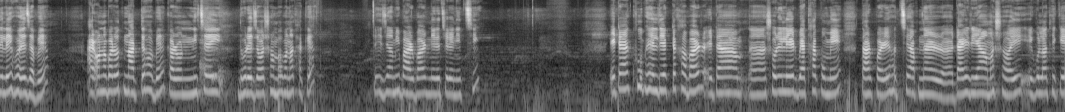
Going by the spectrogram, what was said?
দিলেই হয়ে যাবে। আর অনবরত নাড়তে হবে, কারণ নিচেই ধরে যাওয়ার সম্ভাবনা থাকে। তো এই যে আমি বারবার নেড়ে চেড়ে নিচ্ছি। এটা খুব হেলদি একটা খাবার। এটা শরীরের ব্যথা কমে, তারপরে হচ্ছে আপনার ডায়রিয়া আমাশয়, এগুলা থেকে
